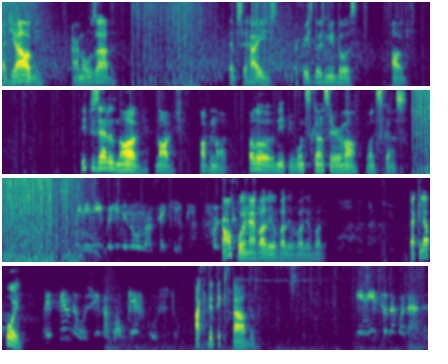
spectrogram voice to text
A de AUG. Arma usada. Deve ser raiz. Warface 2012. AUG. Lip 09. 9. 99. Falou, Lip. Bom descanso aí, irmão. Bom descanso. O inimigo eliminou nossa equipe. Rodada Dá um apoio, né? Valeu, valeu, valeu, valeu. Dá aquele apoio. Defenda a ogiva a qualquer custo. Hack detectado. Início da rodada.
